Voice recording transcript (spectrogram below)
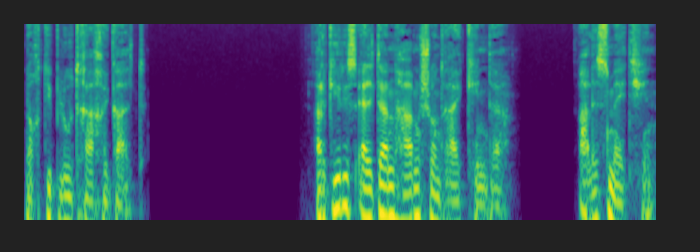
noch die Blutrache galt. Argiris Eltern haben schon drei Kinder, alles Mädchen.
